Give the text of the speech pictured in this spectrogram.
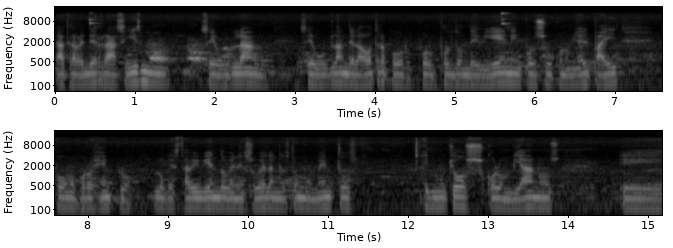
a través del racismo se burlan, se burlan de la otra por, por, por donde vienen, por su economía del país, como por ejemplo lo que está viviendo Venezuela en estos momentos. Hay muchos colombianos, eh,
